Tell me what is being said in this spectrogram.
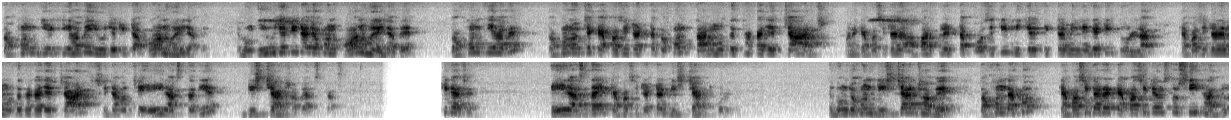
তখন গিয়ে কি হবে? ইউজেটিটা অন হয়ে যাবে। এবং ইউজেটিটা যখন অন হয়ে যাবে, তখন কি হবে? তখন হচ্ছে ক্যাপাসিটারটা তখন তার মধ্যে থাকা যে চার্জ মানে ক্যাপাসিটারের আপার প্লেটটা পজিটিভ নিচের দিকটা আমি নেগেটিভ ধরলাম, ক্যাপাসিটারের মধ্যে থাকা যে চার্জ সেটা হচ্ছে এই রাস্তা দিয়ে ডিসচার্জ হবে আস্তে আস্তে। ঠিক আছে? এই রাস্তায় ক্যাপাসিটারটা ডিসচার্জ করবে। এবং যখন ডিসচার্জ হবে, তখন দেখো ক্যাপাসিটারের ক্যাপাসিটেন্স তো সি থাকল,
